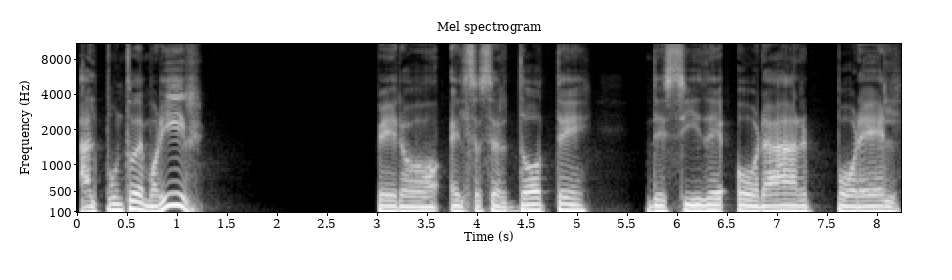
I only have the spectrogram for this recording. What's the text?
al punto de morir. Pero el sacerdote decide orar por él.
